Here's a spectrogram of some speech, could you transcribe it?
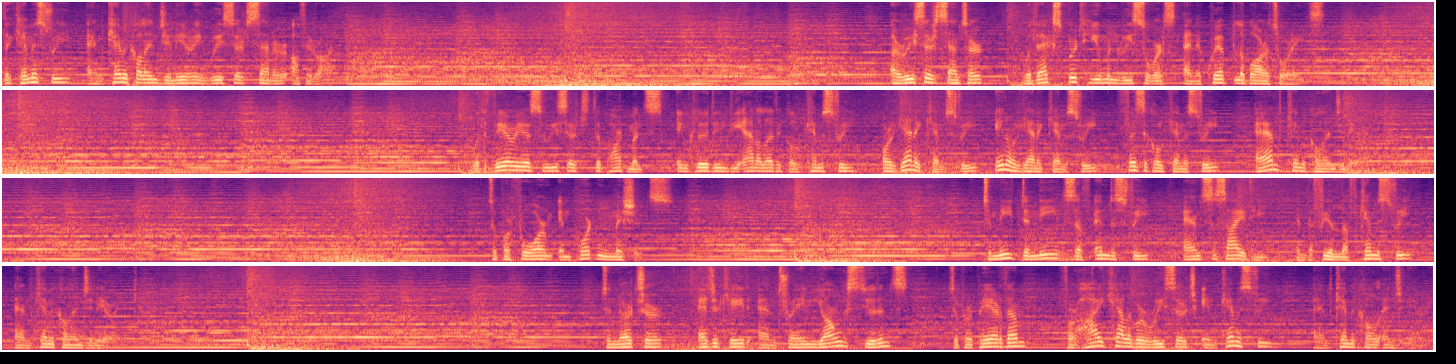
the Chemistry and Chemical Engineering Research Center of Iran. A research center with expert human resource and equipped laboratories. With various research departments including the analytical chemistry, organic chemistry, inorganic chemistry, physical chemistry, and chemical engineering. To perform important missions. To meet the needs of industry and society in the field of chemistry and chemical engineering. To nurture, educate, and train young students to prepare them for high caliber research in chemistry and chemical engineering.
